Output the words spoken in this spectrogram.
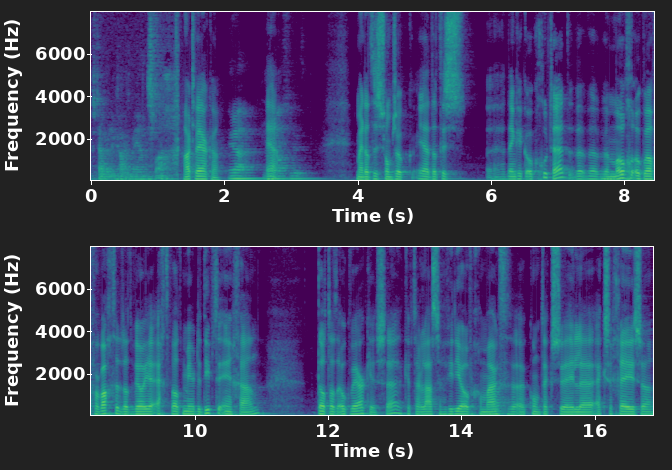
Dus daar ben ik hard mee aan de slag. Hard werken. Ja, Ja. absoluut. Maar dat is soms ook, ja, dat is eh, denk ik ook goed. Hè? We, we, we mogen ook wel verwachten dat wil je echt wat meer de diepte ingaan, dat dat ook werk is. Hè? Ik heb daar laatst een video over gemaakt, eh, contextuele exegese.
